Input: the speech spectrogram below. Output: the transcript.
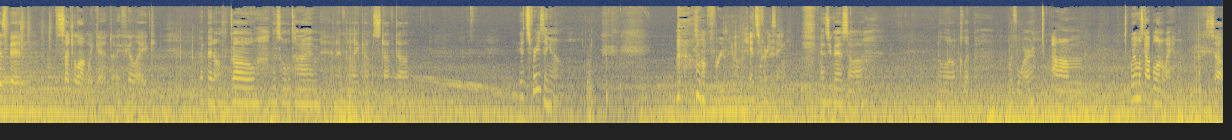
It has been such a long weekend. I feel like I've been on the go this whole time and I feel like I'm stuffed up. It's freezing out. It's not freezing out. It's, It's freezing. As you guys saw in the little clip before, um, we almost got blown away. So,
